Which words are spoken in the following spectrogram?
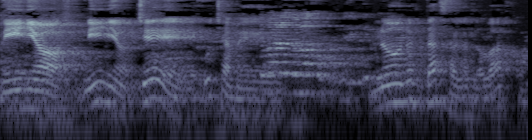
niños, niños, che, escúchame. No, no estás hablando bajo.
